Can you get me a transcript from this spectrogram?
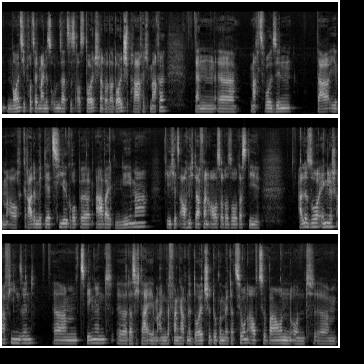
90 Prozent meines Umsatzes aus Deutschland oder deutschsprachig mache, dann äh, macht es wohl Sinn, da eben auch gerade mit der Zielgruppe Arbeitnehmer, gehe ich jetzt auch nicht davon aus oder so, dass die alle so englisch-affin sind, ähm, zwingend, äh, dass ich da eben angefangen habe, eine deutsche Dokumentation aufzubauen und ähm,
